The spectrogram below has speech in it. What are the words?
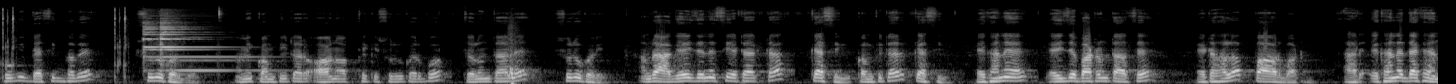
খুবই বেসিকভাবে শুরু করব। আমি কম্পিউটার অন, অফ থেকে শুরু করব। চলুন তাহলে শুরু করি। আমরা আগেই জেনেছি এটা একটা ক্যাসিং কম্পিউটার ক্যাসিং এখানে এই যে বাটনটা আছে, এটা হলো পাওয়ার বাটন। আর এখানে দেখেন,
